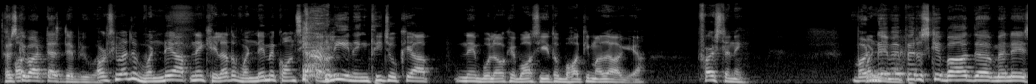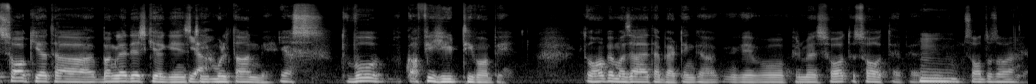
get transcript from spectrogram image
پھر اس کے بعد ٹیسٹ ڈیبیو اور اس کے بعد جو ون ڈے آپ نے کھیلا تو ون ڈے میں کون سی پہلی اننگ تھی جو کہ آپ نے بولا کہ باس یہ تو بہت ہی مزہ آ گیا؟ فرسٹ اننگ ون ڈے میں پھر اس کے بعد میں نے سو کیا تھا بنگلہ دیش کے اگینسٹ تھی ملتان میں. یس تو وہ کافی ہیٹ تھی وہاں پہ. تو وہاں پہ مزہ آیا تھا بیٹنگ کا کیونکہ وہ پھر میں سو تو سو ہوتا ہے پھر. سو تو سو ہے.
